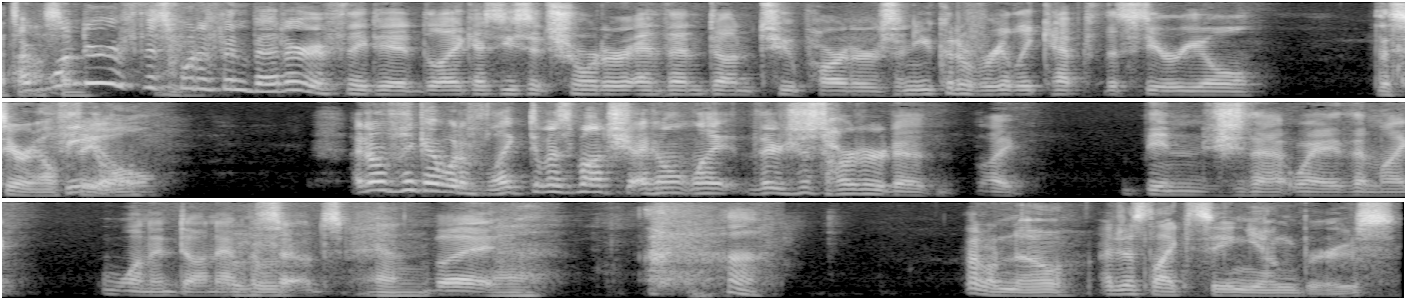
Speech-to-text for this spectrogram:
That's I awesome. wonder if this would have been better if they did, like as you said, shorter and then done two parters, and you could have really kept the serial The serial feel. feel. I don't think I would have liked them as much. I don't like. They're just harder to like binge that way than like one and done mm-hmm. episodes. And, But yeah, I don't know. I just liked seeing young Bruce.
